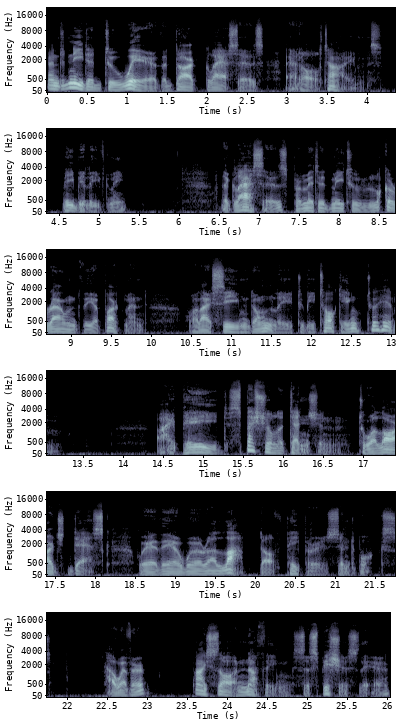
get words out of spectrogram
and needed to wear the dark glasses at all times. He believed me. The glasses permitted me to look around the apartment while I seemed only to be talking to him. I paid special attention to a large desk where there were a lot of papers and books. However, I saw nothing suspicious there.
